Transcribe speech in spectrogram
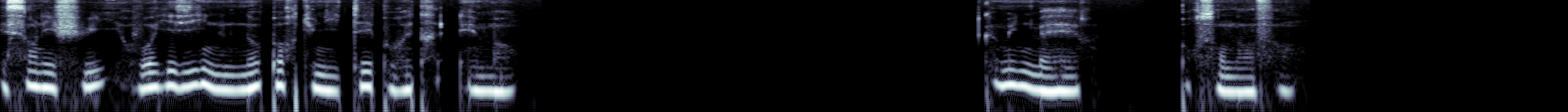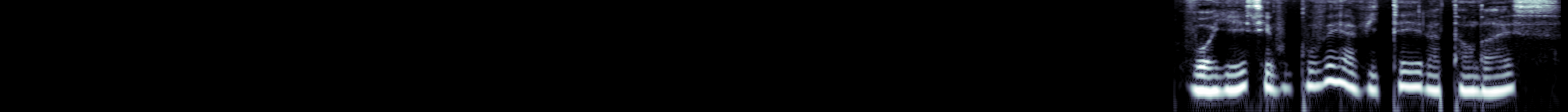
Et sans les fuir, voyez-y une opportunité pour être aimant. Comme une mère pour son enfant. Voyez si vous pouvez inviter la tendresse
